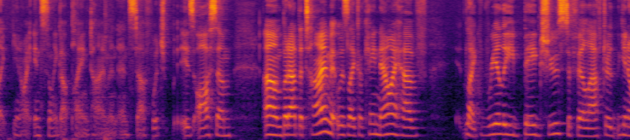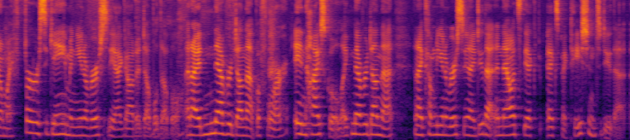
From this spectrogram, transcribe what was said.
like, you know, I instantly got playing time and, and stuff, which is awesome. Um, but at the time it was like, okay, now I have like really big shoes to fill after you know my first game in university i got a double double and i had never done that before in high school like never done that. And i come to university and i do that and now it's the ex- expectation to do that.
